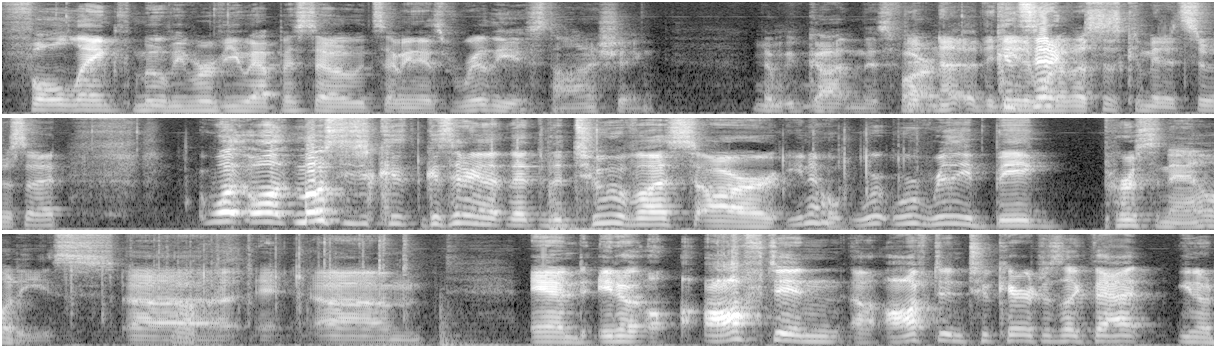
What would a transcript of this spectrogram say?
full-length movie review episodes. I mean, it's really astonishing that we've gotten this far. No, neither Consider- one of us has committed suicide. Well, well, mostly just considering that, that the two of us are, you know, we're, we're really big personalities, uh, um, and you know, often, uh, often two characters like that, you know,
